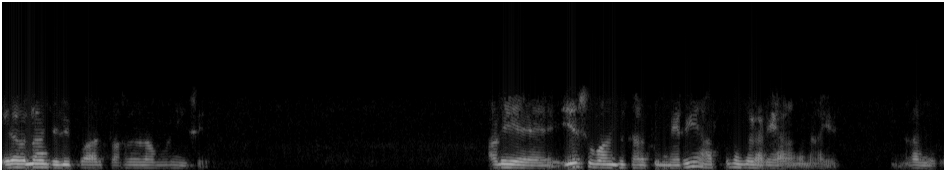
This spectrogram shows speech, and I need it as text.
இரவெல்லாம் ஜெபிப்பார் பகலெல்லாம் ஊழியம் செய்வார். அப்படி இயேசு வாழ்ந்த காலத்தில் நிறைய அற்புதங்கள் அடையாளங்கள் நடந்தது.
